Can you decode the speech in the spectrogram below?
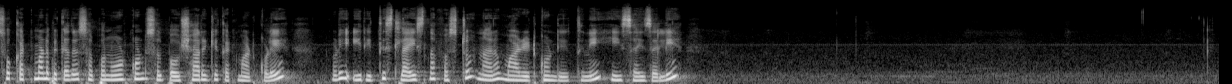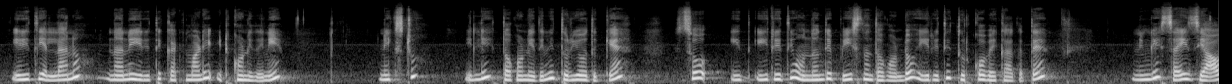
ಸೊ ಕಟ್ ಮಾಡಬೇಕಾದ್ರೆ ಸ್ವಲ್ಪ ನೋಡಿಕೊಂಡು ಸ್ವಲ್ಪ ಹುಷಾರಾಗಿ ಕಟ್ ಮಾಡ್ಕೊಳ್ಳಿ. ನೋಡಿ ಈ ರೀತಿ ಸ್ಲೈಸ್ನ ಫಸ್ಟು ನಾನು ಮಾಡಿಟ್ಕೊಂಡಿರ್ತೀನಿ ಈ ಸೈಜಲ್ಲಿ ಈ ರೀತಿ ಎಲ್ಲನೂ ನಾನು ಈ ರೀತಿ ಕಟ್ ಮಾಡಿ ಇಟ್ಕೊಂಡಿದ್ದೀನಿ. ನೆಕ್ಸ್ಟು ಇಲ್ಲಿ ತೊಗೊಂಡಿದ್ದೀನಿ ತುರಿಯೋದಕ್ಕೆ. ಸೊ ಇದು ಈ ರೀತಿ ಒಂದೊಂದೇ ಪೀಸ್ನ ತೊಗೊಂಡು ಈ ರೀತಿ ತುರ್ಕೋಬೇಕಾಗತ್ತೆ. ನಿಮಗೆ ಸೈಜ್ ಯಾವ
